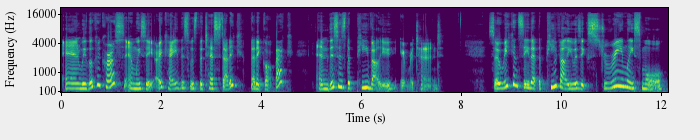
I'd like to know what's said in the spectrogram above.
And we look across and we see, okay, this was the test static that it got back and this is the p-value it returned. So we can see that the p-value is extremely small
